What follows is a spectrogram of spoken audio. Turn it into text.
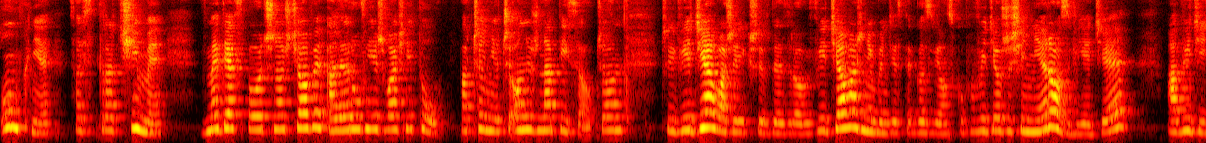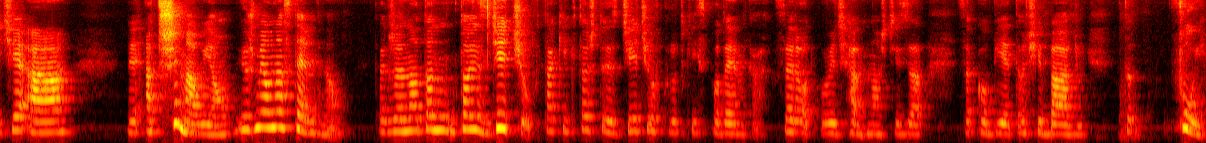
umknie, coś stracimy w mediach społecznościowych, ale również właśnie tu. Patrzenie, czy on już napisał, czy on, czyli wiedziała, że jej krzywdę zrobi, wiedziała, że nie będzie z tego związku, powiedział, że się nie rozwiedzie, a widzicie, a, a trzymał ją, już miał następną. Także no to, to jest dzieciuch, taki ktoś to jest dzieciuch w krótkich spodenkach, zero odpowiedzialności za, za kobietę, on się bawi. To fuj,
